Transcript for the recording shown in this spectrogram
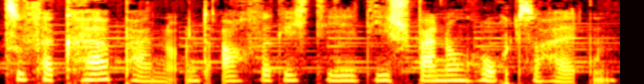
zu verkörpern und auch wirklich die, die Spannung hochzuhalten.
